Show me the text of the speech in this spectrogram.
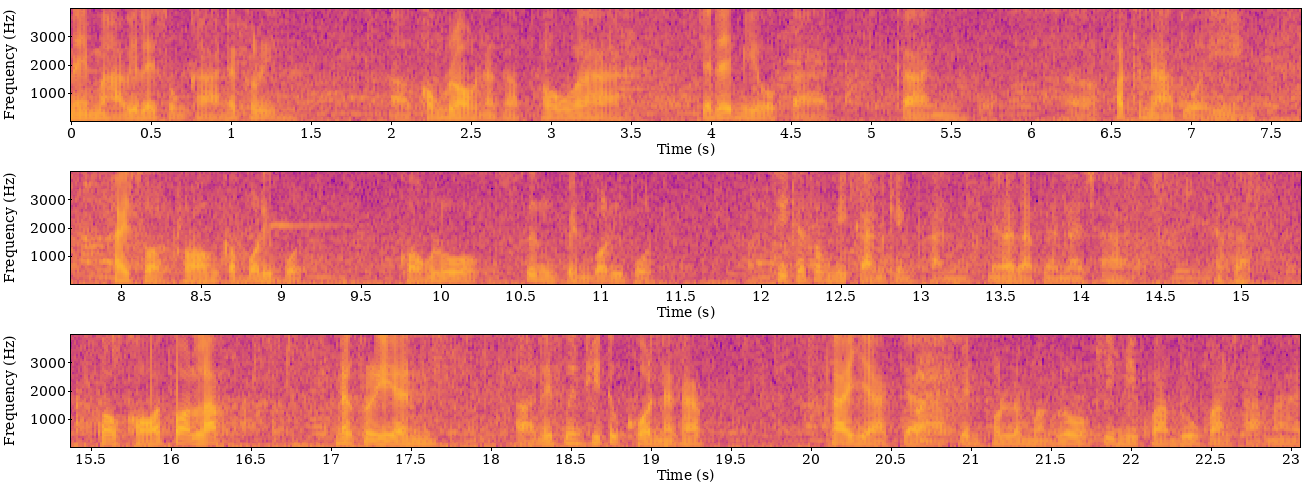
ในมหาวิทยาลัยสงขลานครินทร์ของเรานะครับ เพราะว่าจะได้มีโอกาสการพัฒนาตัวเอง ให้สอดคล้องกับบริบทของโลก ซึ่งเป็นบริบทที่จะต้องมีการแข่งขันในระดับนานาชาตินะครับ ก็ขอต้อนรับนักเรียนในพื้นที่ทุกคนนะครับ ถ้าอยากจะเป็นพลเมืองโลกที่มีความรู้ความสามารถ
